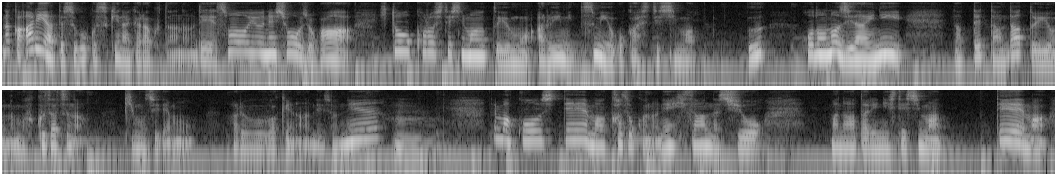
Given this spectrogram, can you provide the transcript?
なんかアリアってすごく好きなキャラクターなのでそういうね少女が人を殺してしまうというもうある意味罪を犯してしまうほどの時代になってったんだというような、まあ、複雑な気持ちでもあるわけなんですよね。うんでまあこうして、まあ、家族のね悲惨な死を目の当たりにしてしまって、まあ、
